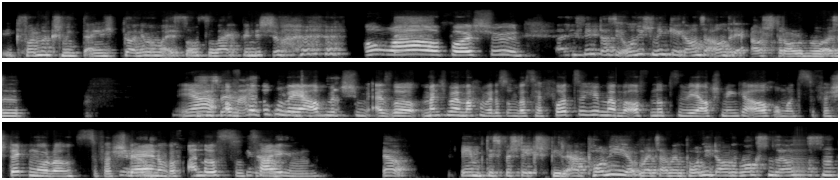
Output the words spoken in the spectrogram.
ich gefällt mir geschminkt eigentlich gar nicht mehr mal so, so weit bin ich schon. Oh wow, voll schön. Ich finde, dass ich ohne Schminke ganz eine andere Ausstrahlung habe. Also Ja, oft versuchen wir ja auch mit, Schm also manchmal machen wir das, um was hervorzuheben, aber oft nutzen wir ja auch Schminke auch, um uns zu verstecken oder uns zu verstellen, genau. um was anderes zu genau. zeigen. Ja, eben das Versteckspiel. Ein Pony, ich habe mir jetzt auch meinen Pony da wachsen lassen.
